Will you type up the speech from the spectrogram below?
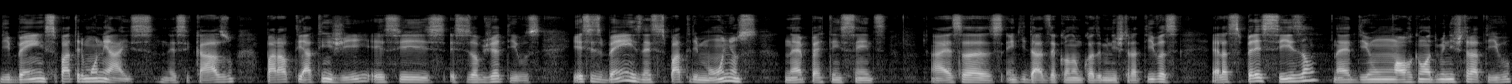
de bens patrimoniais, nesse caso, para atingir esses, esses objetivos. E esses bens, né, esses patrimônios, né, pertencentes a essas entidades econômico-administrativas, elas precisam né, de um órgão administrativo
